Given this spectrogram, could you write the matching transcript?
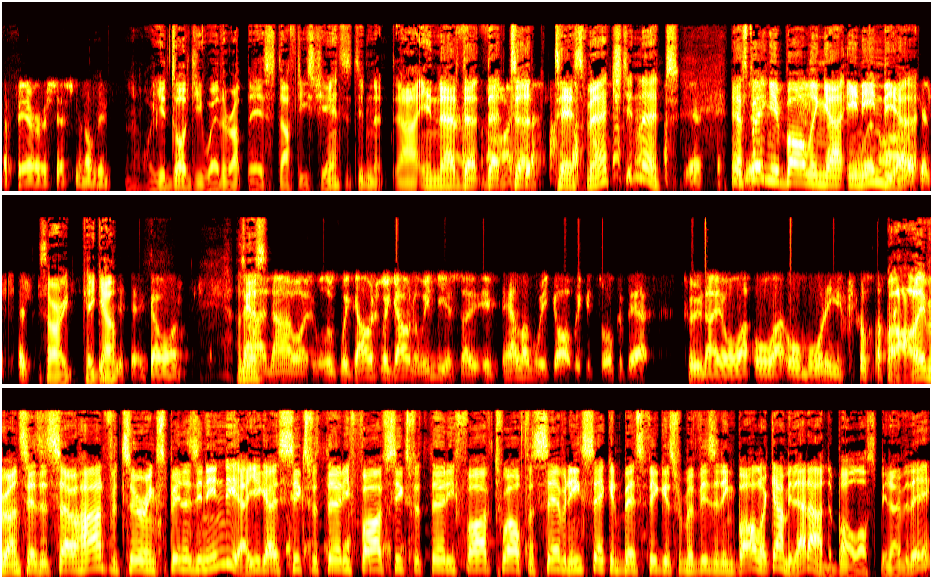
a fairer assessment of him. Well, your dodgy weather up there stuffed his chances, didn't it? Uh, in uh, that that uh, test match, didn't it? Yeah. Now, speaking yeah. of bowling uh, in India, oh, look, it's, it's, sorry, keep going. Yeah, go on. No, gonna... no. Look, we're going. We're going to India. So, if, how long we got? We could talk about Pune all all all morning. oh, everyone says it's so hard for touring spinners in India. You go six for thirty-five, six for 35, 12 for seventy, second best figures from a visiting bowler. It can't be that hard to bowl off spin over there.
